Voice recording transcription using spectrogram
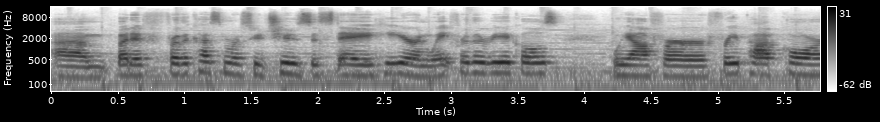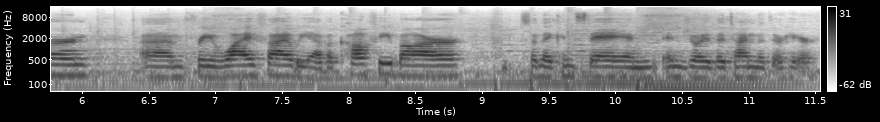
Um, but if for the customers who choose to stay here and wait for their vehicles, we offer free popcorn, um, free Wi-Fi, we have a coffee bar, so they can stay and enjoy the time that they're here.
